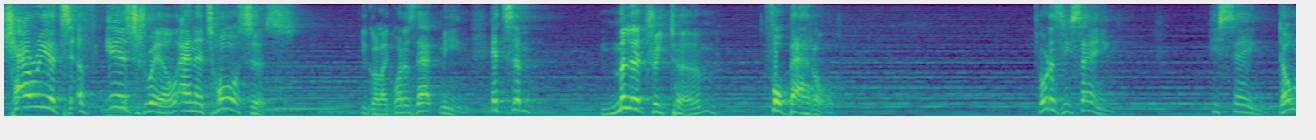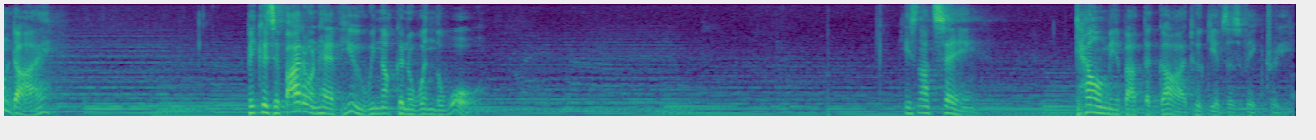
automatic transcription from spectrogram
chariots of Israel and its horses. You go like, what does that mean? It's a military term for battle. What is he saying? He's saying, don't die. Because if I don't have you, we're not going to win the war. He's not saying, Tell me about the God who gives us victory.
